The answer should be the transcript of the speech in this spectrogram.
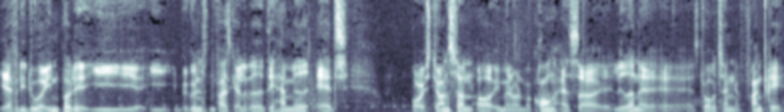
Ja, fordi du er inde på det i, i, i begyndelsen faktisk allerede, det her med, at Boris Johnson og Emmanuel Macron, altså øh, lederne af Storbritannien og Frankrig,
